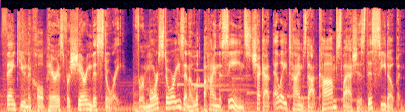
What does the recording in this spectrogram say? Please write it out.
Thank you, Nicole Paris, for sharing this story. For more stories and a look behind the scenes, check out latimes.com slash is this seat open.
